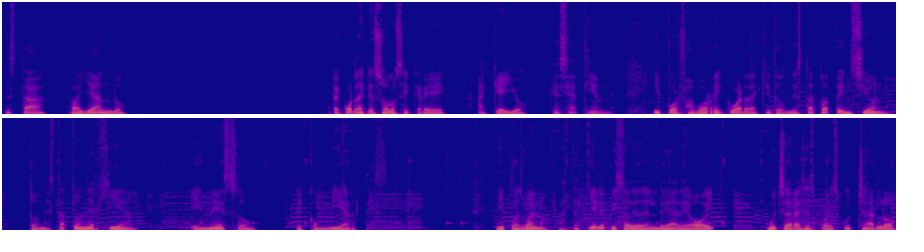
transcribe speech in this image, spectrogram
te está fallando. Recuerda que solo se cree aquello que se atiende. Y por favor recuerda que donde está tu atención, donde está tu energía, en eso te conviertes. Y pues bueno, hasta aquí el episodio del día de hoy. Muchas gracias por escucharlo.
